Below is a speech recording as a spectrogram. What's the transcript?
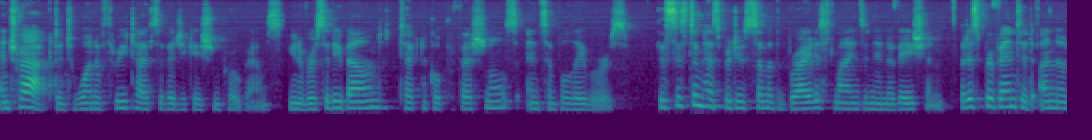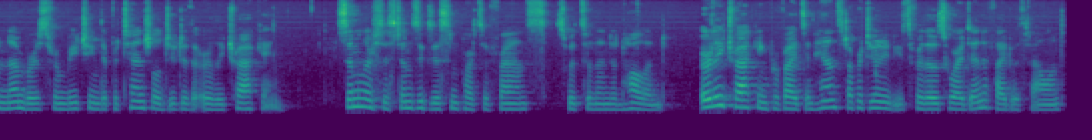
and tracked into one of three types of education programs, university-bound, technical professionals, and simple laborers. This system has produced some of the brightest minds in innovation, but has prevented unknown numbers from reaching their potential due to the early tracking. Similar systems exist in parts of France, Switzerland, and Holland. Early tracking provides enhanced opportunities for those who are identified with talent,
